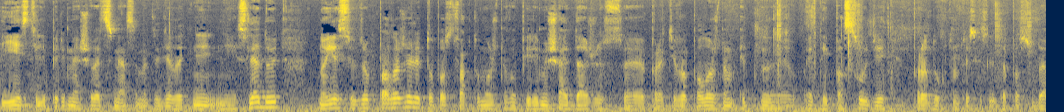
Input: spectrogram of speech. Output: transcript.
есть или перемешивать с мясом. Это делать не, не следует. Но если вдруг положили, то постфакту можно его перемешать даже с э, противоположным э, этой посуде продуктом. То есть, если это посуда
